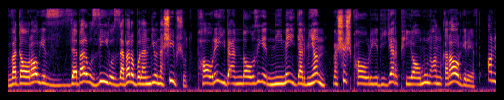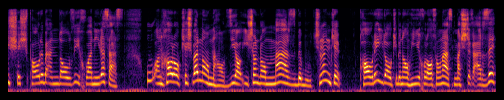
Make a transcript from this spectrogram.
و دارای زبر و زیر و زبر و بلندی و نشیب شد. پاره ای به اندازه نیمه در میان و شش پاره دیگر پیرامون آن قرار گرفت. آن شش پاره به اندازه خوانیرس است. او آنها را کشور نام نهاد زیرا ایشان را مرز ببود. چنان که پاره ای را که به ناحیه خراسان است مشرق ارزه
